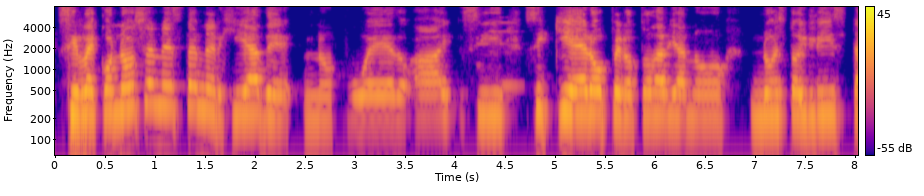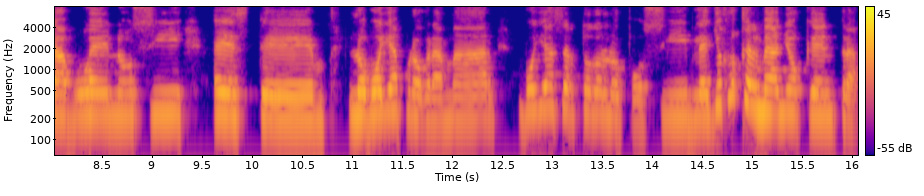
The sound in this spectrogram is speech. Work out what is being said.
Si reconocen esta energía de no puedo, ay, sí, sí quiero, pero todavía no, no estoy lista, bueno, sí, este, lo voy a programar, voy a hacer todo lo posible. Yo creo que el año que entra,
